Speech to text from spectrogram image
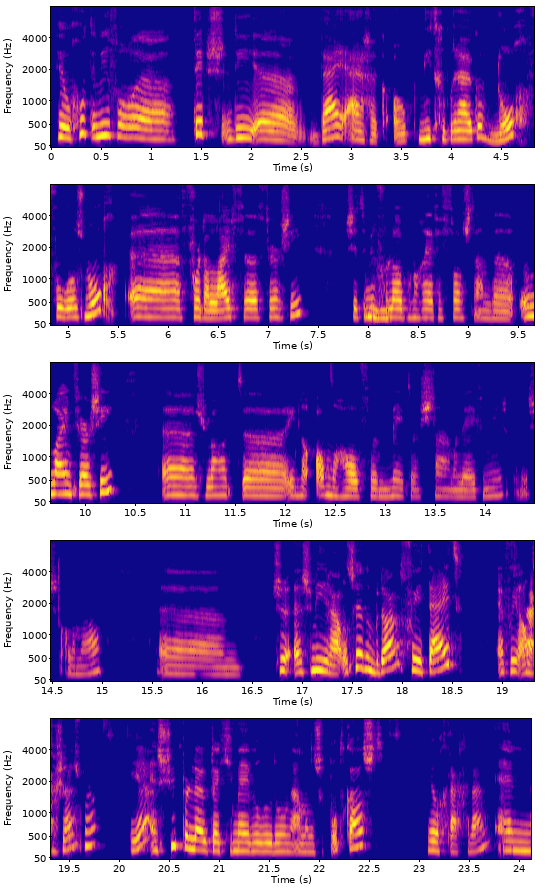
heel goed. In ieder geval eh, tips die eh, wij eigenlijk ook niet gebruiken. Nog, vooralsnog. eh voor de live versie. We zitten nu Mhm. voorlopig nog even vast aan de online versie. zolang het in de anderhalve meter samenleving is, is allemaal. Ehm eh, Smira, ontzettend bedankt voor je tijd en voor je Graag enthousiasme. Ja, En superleuk dat je mee wilde doen aan onze podcast. heel graag gedaan. En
